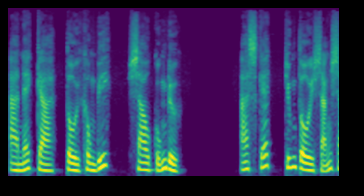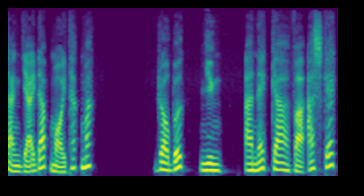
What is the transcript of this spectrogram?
Aneka, tôi không biết, sao cũng được. Asket, chúng tôi sẵn sàng giải đáp mọi thắc mắc. Robert, nhưng, Aneka và Asket,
